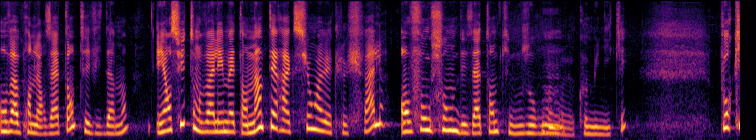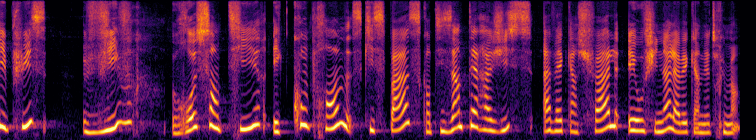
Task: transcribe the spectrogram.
on va prendre leurs attentes évidemment, et ensuite, on va les mettre en interaction avec le cheval en fonction des attentes qu'ils nous auront hmm. euh, communiquées pour qu'ils puissent vivre, ressentir et comprendre ce qui se passe quand ils interagissent avec un cheval et au final avec un être humain.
